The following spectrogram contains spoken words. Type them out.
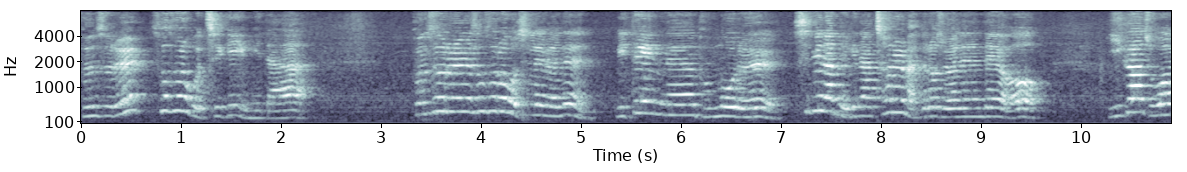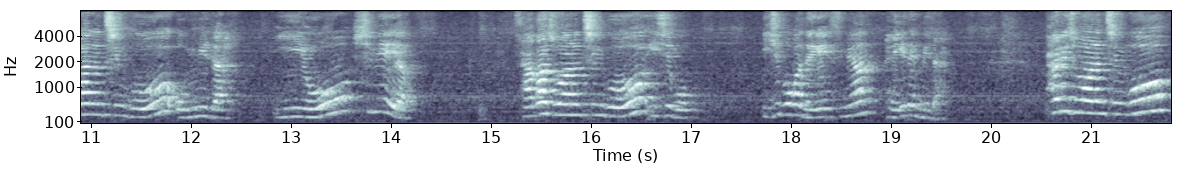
분수를 소수로 고치기입니다. 분수를 소수로 고치려면은 밑에 있는 분모를 10이나 100이나 1000을 만들어줘야 되는데요. 2가 좋아하는 친구 5입니다. 2, 5, 10이에요. 4가 좋아하는 친구 25. 25가 4개 있으면 100이 됩니다. 8이 좋아하는 친구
